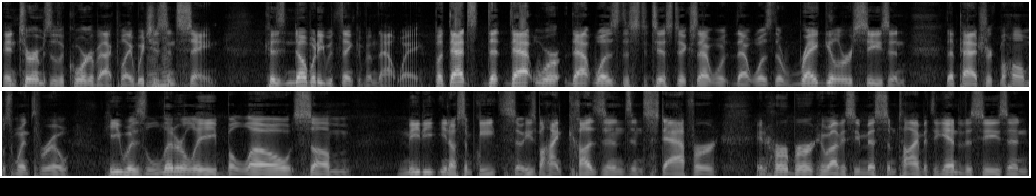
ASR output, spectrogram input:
in terms of the quarterback play, which is mm-hmm. insane because nobody would think of him that way. But that's that that were that was the statistics that w- that was the regular season that Patrick Mahomes went through. He was literally below some medi- you know, some eighth. So he's behind Cousins and Stafford and Herbert, who obviously missed some time at the end of the season.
